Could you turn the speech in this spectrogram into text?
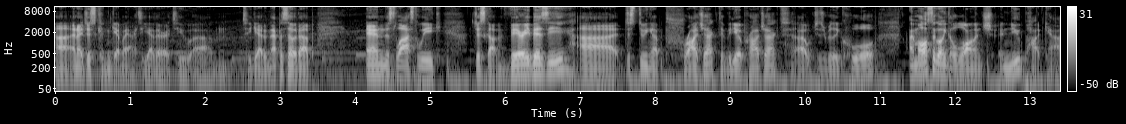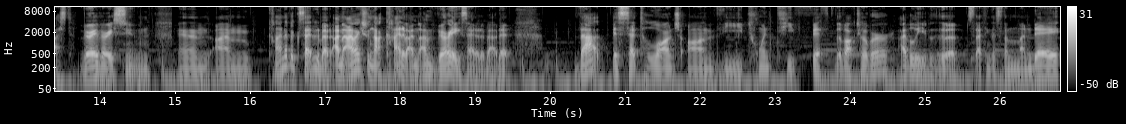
uh, and I just couldn't get my act together to um, to get an episode up. And this last week, just got very busy, uh, just doing a project, a video project, uh, which is really cool. I'm also going to launch a new podcast very, very soon, and I'm kind of excited about it. I'm, I'm actually not kind of, I'm, I'm very excited about it. That is set to launch on the 25th of October, I believe. The, I think that's the Monday.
